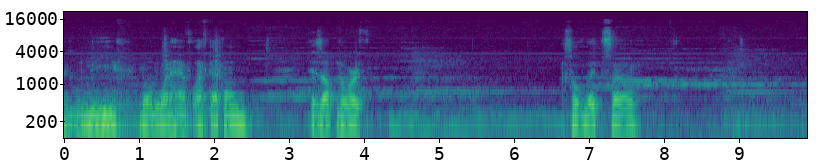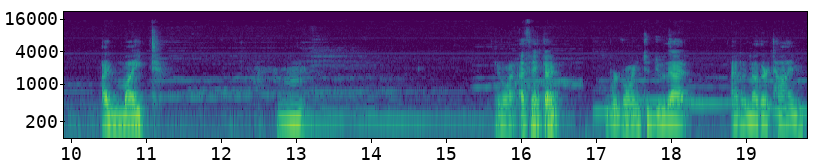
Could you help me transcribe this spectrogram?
I believe the only one I have left at home is up north. So let's uh I might hmm you know what? I think I we're going to do that at another time.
